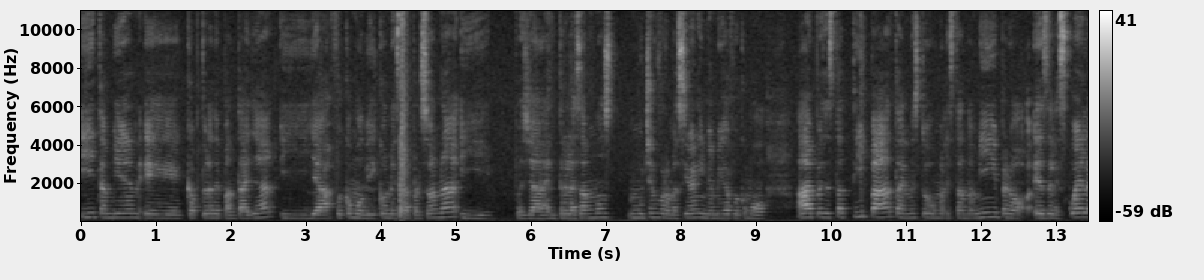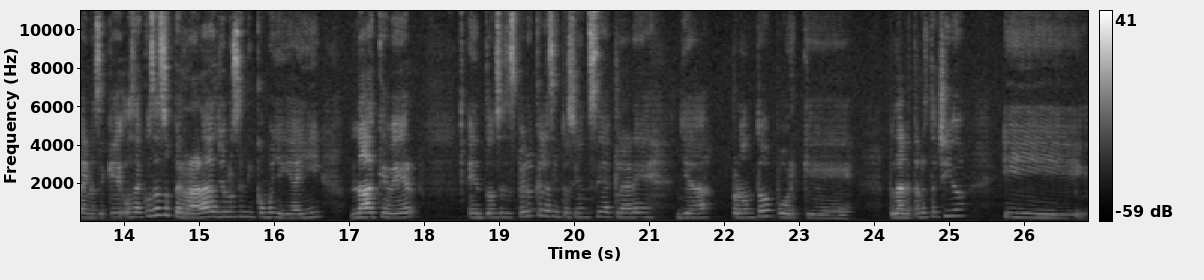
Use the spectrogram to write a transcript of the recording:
y también eh, captura de pantalla y ya fue como di con esta persona y pues ya entrelazamos mucha información y mi amiga fue como ah, pues esta tipa también me estuvo molestando a mí, pero es de la escuela y no sé qué. O sea, cosas súper raras, yo no sé ni cómo llegué ahí, nada que ver. Entonces espero que la situación se aclare ya pronto porque pues la neta no está chido y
